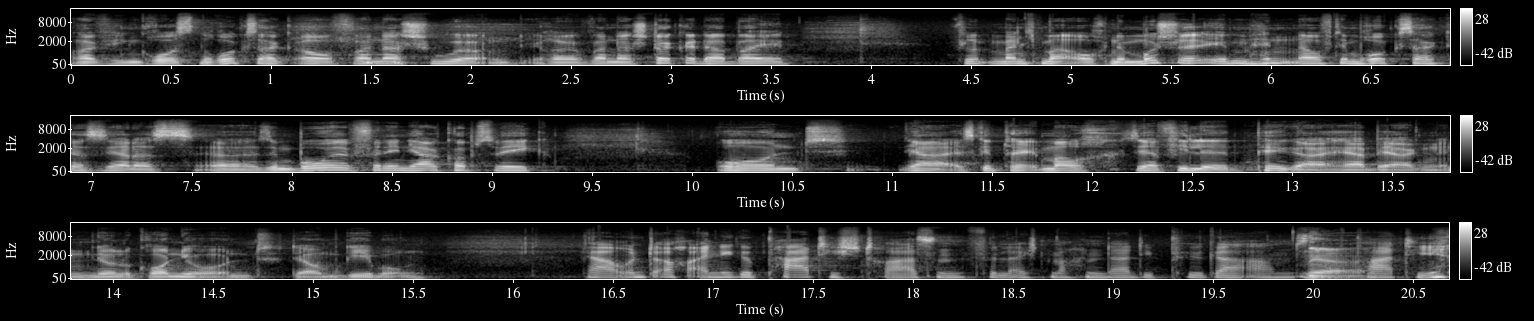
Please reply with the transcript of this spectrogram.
häufig einen großen Rucksack auf, Wanderschuhe und ihre Wanderstöcke dabei. Manchmal auch eine Muschel eben hinten auf dem Rucksack. Das ist ja das äh, Symbol für den Jakobsweg. Und ja, es gibt ja eben auch sehr viele Pilgerherbergen in Logronio und der Umgebung. Ja, und auch einige Partystraßen. Vielleicht machen da die Pilger abends ja. Party.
